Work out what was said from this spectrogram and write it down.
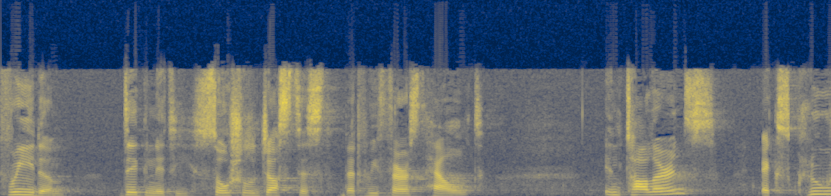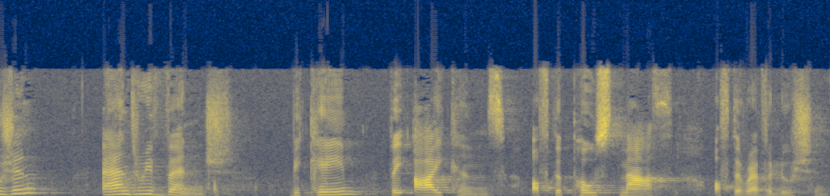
freedom, dignity, social justice that we first held. Intolerance, exclusion, and revenge became the icons of the post-math of the revolution.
